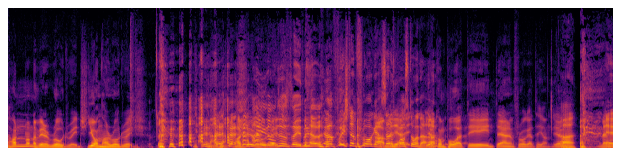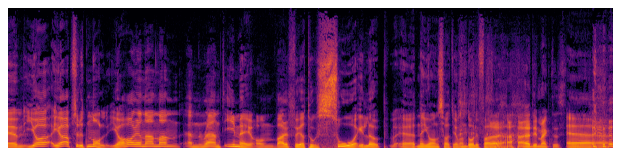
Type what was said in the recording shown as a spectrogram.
Har någon av er road rage? John har road rage. har du road rage? just say that? Ja, först en fråga, Ja, sen men ett påstående. jag, jag kom på att det inte är en fråga till John. Jag, Ja. men, Ehm, jag, jag är absolut noll. Jag har en annan en rant i mig om varför jag tog så illa upp eh, när John sa att jag var en dålig förare. det märktes. Eh,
